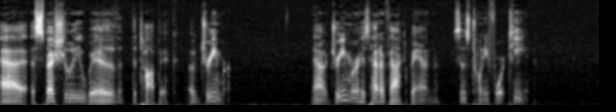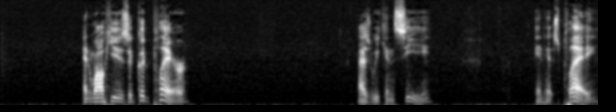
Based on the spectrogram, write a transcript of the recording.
uh, especially with the topic of Dreamer. Now, Dreamer has had a VAC ban since 2014. And while he is a good player, as we can see in his play,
